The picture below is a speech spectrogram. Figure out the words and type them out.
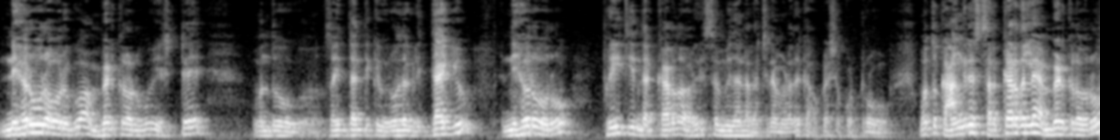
ನೆಹರೂರವರಿಗೂ ಅಂಬೇಡ್ಕರ್ ಅವರಿಗೂ ಎಷ್ಟೇ ಒಂದು ಸೈದ್ಧಾಂತಿಕ ವಿರೋಧಗಳಿದ್ದಾಗ್ಯೂ ನೆಹರು ಅವರು ಪ್ರೀತಿಯಿಂದ ಕರೆದು ಅವರಿಗೆ ಸಂವಿಧಾನ ರಚನೆ ಮಾಡೋದಕ್ಕೆ ಅವಕಾಶ ಕೊಟ್ಟರು ಮತ್ತು ಕಾಂಗ್ರೆಸ್ ಸರ್ಕಾರದಲ್ಲೇ ಅಂಬೇಡ್ಕರ್ ಅವರು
